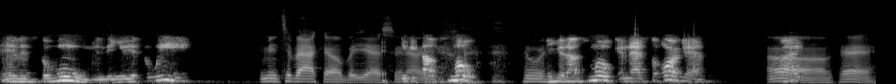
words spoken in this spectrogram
And it's the womb, and then you hit the weed, You mean tobacco, but yes. you get out you- smoke, you get out smoke, and that's the orgasm. oh, right? okay.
